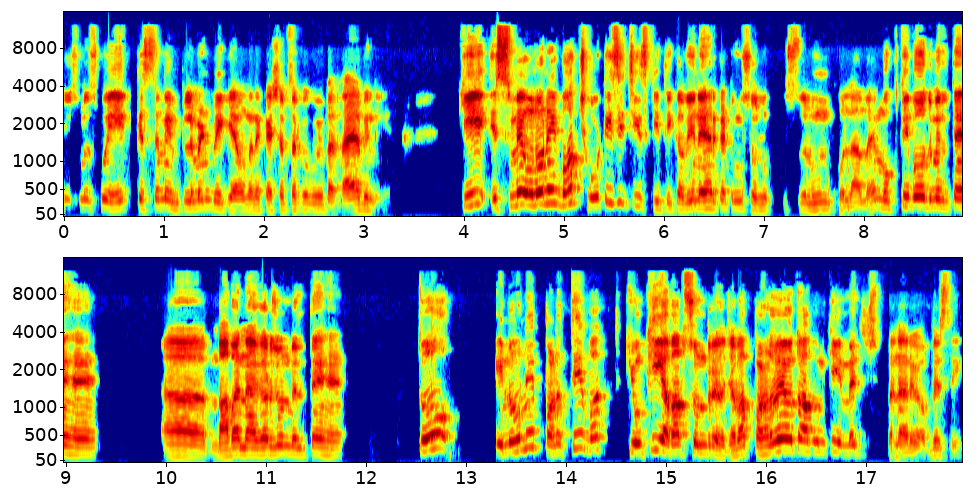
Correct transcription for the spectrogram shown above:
उसमें उसको एक किस्से में इंप्लीमेंट भी किया मैंने कश्यप सर को कोई बताया भी नहीं है, कि इसमें उन्होंने एक बहुत छोटी सी चीज़ की थी, कवि ने हेयर कटिंग सलून खोला में, मुक्ति बोध मिलते हैं बाबा नागार्जुन मिलते हैं तो इन्होंने पढ़ते वक्त, क्योंकि अब आप सुन रहे हो, जब आप पढ़ रहे हो तो आप उनकी इमेज बना रहे हो ऑब्वियसली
